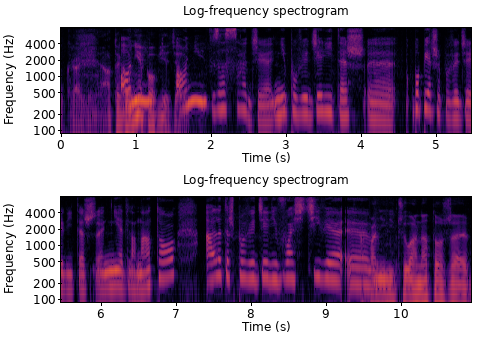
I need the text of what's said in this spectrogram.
Ukrainę, a tego nie powiedział. Oni w zasadzie nie powiedzieli też, e, po- pierwsze powiedzieli też nie dla NATO, ale też powiedzieli właściwie... A pani liczyła na to, że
